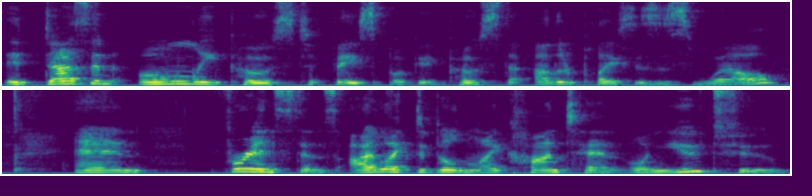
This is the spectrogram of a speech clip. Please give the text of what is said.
It doesn't only post to Facebook, it posts to other places as well. And for instance, I like to build my content on YouTube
